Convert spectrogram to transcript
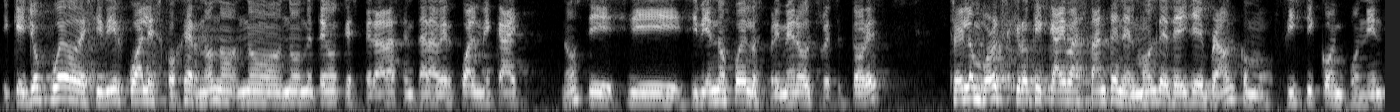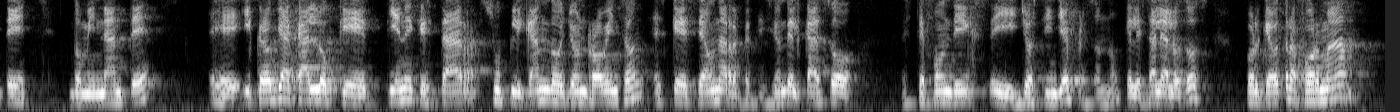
y que yo puedo decidir cuál escoger, ¿no? No, no, no me tengo que esperar a sentar a ver cuál me cae, ¿no? Si, si, si bien no fue de los primeros receptores, Traylon Burks creo que cae bastante en el molde de AJ Brown como físico, imponente, dominante. Eh, y creo que acá lo que tiene que estar suplicando John Robinson es que sea una repetición del caso Stephon Dix y Justin Jefferson, ¿no? Que le sale a los dos. Porque otra forma,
